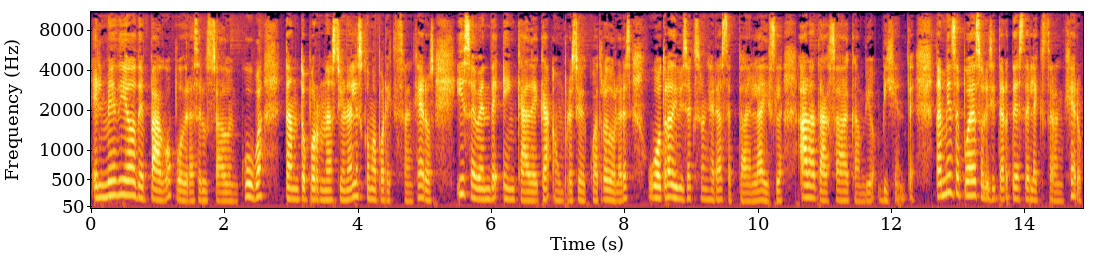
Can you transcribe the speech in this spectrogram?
El medio de pago podrá ser usado en Cuba tanto por nacionales por extranjeros y se vende en Cadeca a un precio de 4 dólares u otra divisa extranjera aceptada en la isla a la tasa de cambio vigente. También se puede solicitar desde el extranjero.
